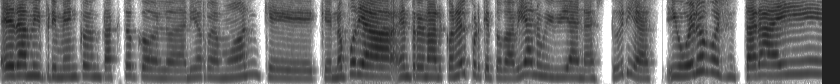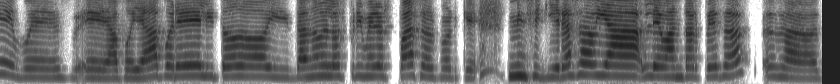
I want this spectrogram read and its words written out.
era mi primer contacto con lo Darío Ramón, que, que no podía entrenar con él porque todavía no vivía en Asturias. Y bueno, pues estar ahí, pues eh, apoyada por él y todo y dándome los primeros pasos porque ni siquiera sabía levantar pesas, o sea,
